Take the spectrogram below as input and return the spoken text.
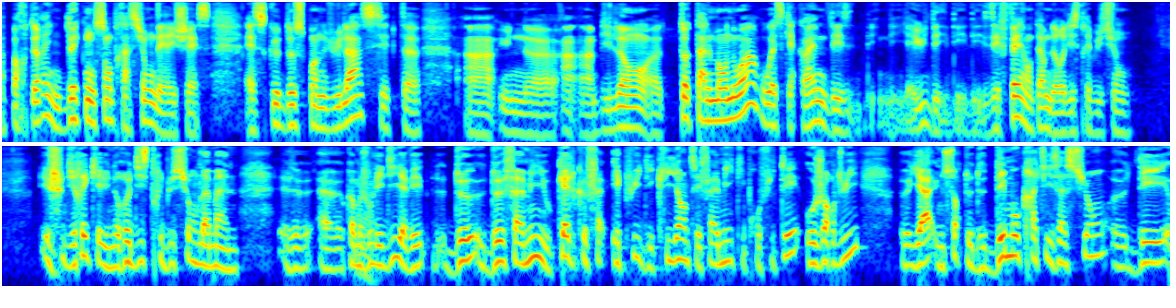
apporterait une déconcentration des richesses. Est-ce que de ce point de vue-là, c'est euh, euh, un, bilan totalement noir ou est-ce qu'il y a quand même il y a eu des, effets en termes de redistribution? Je dirais qu'il y a une redistribution de la manne. Euh, euh, comme je vous l'ai dit, il y avait deux, familles ou quelques et puis des clients de ces familles qui profitaient. Aujourd'hui, euh, il y a une sorte de démocratisation des,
